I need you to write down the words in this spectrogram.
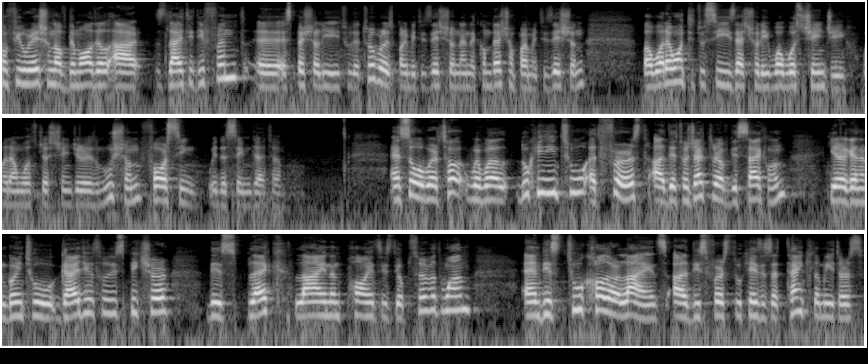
configuration of the model are slightly different, uh, especially to the turbulence parameterization and the convection parameterization. But what I wanted to see is actually what was changing when I was just changing resolution, forcing with the same data. And so we're, we were looking into, at first, at the trajectory of this cyclone. Here again, I'm going to guide you through this picture. This black line and points is the observed one. And these two color lines are these first two cases at 10 kilometers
